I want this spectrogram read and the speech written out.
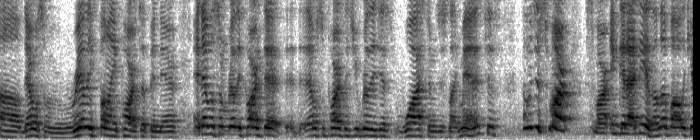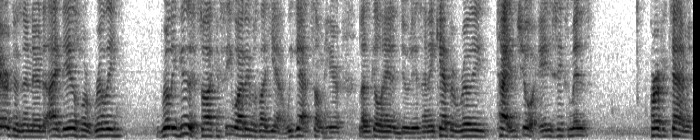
Um, there was some really funny parts up in there, and there was some really parts that there was some parts that you really just watched and just like, man, it's just it was just smart, smart and good ideas. I love all the characters in there. The ideas were really, really good. So I can see why they was like, yeah, we got something here. Let's go ahead and do this. And they kept it really tight and short. 86 minutes, perfect timing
